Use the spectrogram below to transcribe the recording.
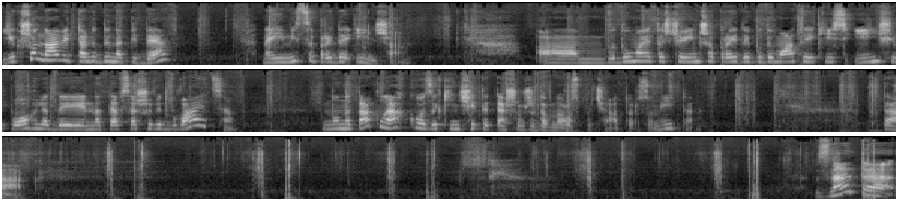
якщо навіть та людина піде, на її місце прийде інша. Ви думаєте, що інша прийде і буде мати якісь інші погляди на те все, що відбувається? Ну, не так легко закінчити те, що вже давно розпочато, розумієте? Так. Знаєте,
